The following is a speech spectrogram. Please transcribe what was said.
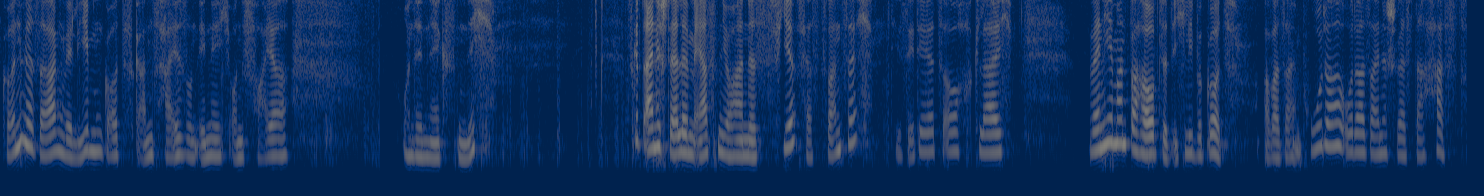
Können wir sagen, wir lieben Gott ganz heiß und innig, on fire und den Nächsten nicht? Es gibt eine Stelle im 1. Johannes 4, Vers 20, die seht ihr jetzt auch gleich. Wenn jemand behauptet, ich liebe Gott, aber seinen Bruder oder seine Schwester hasst,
